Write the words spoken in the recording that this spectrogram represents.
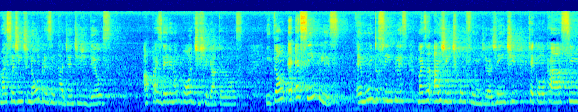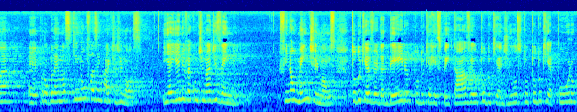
Mas se a gente não apresentar diante de Deus, a paz dele não pode chegar até nós. Então é, é simples, é muito simples, mas a, gente confunde, a gente quer colocar acima é, problemas que não fazem parte de nós. E aí ele vai continuar dizendo: Finalmente, irmãos, tudo que é verdadeiro, tudo que é respeitável, tudo que é justo, tudo que é puro,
